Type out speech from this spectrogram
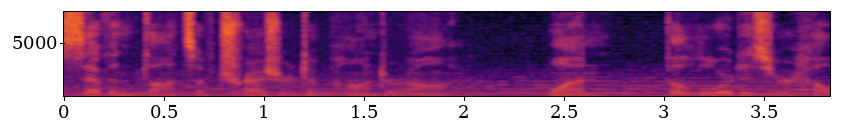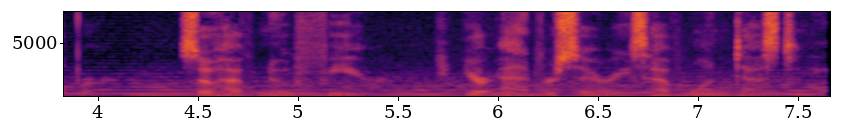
Seven thoughts of treasure to ponder on. 1. The Lord is your helper, so have no fear. Your adversaries have one destiny,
